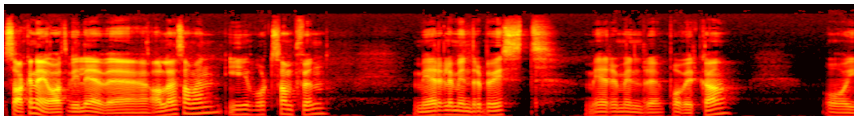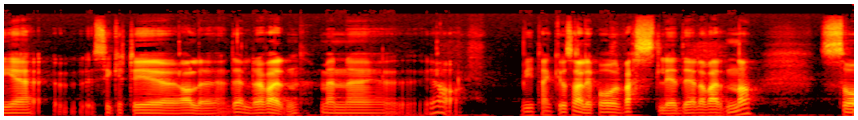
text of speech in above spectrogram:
saken er jo at vi lever alle sammen i vårt samfunn. Mer eller mindre bevisst, mer eller mindre påvirka. Og i, eh, sikkert i alle deler av verden. Men eh, ja, vi tenker jo særlig på vår vestlige del av verden, da. Så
